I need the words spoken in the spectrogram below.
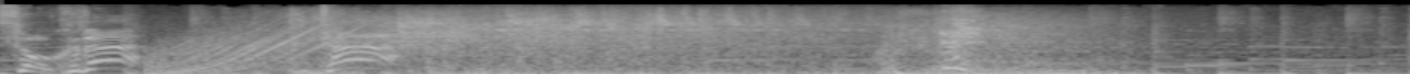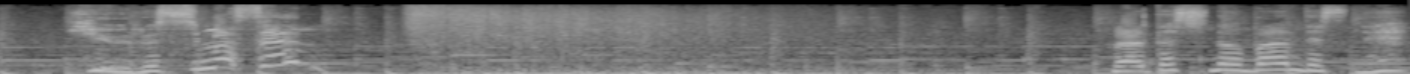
そこだ！許しません！私の番ですね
